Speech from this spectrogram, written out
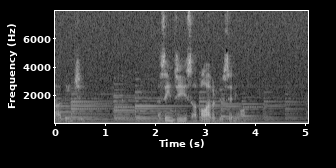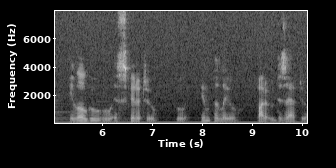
a 20. Assim diz a palavra do Senhor. E logo o Espírito o impeliu para o deserto,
